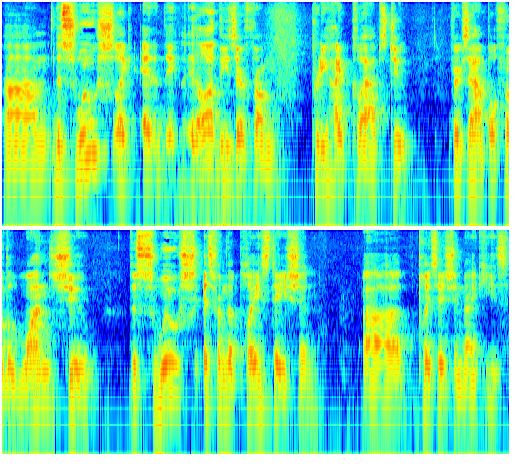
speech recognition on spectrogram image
Um, the swoosh, like it, it- a lot of these are from pretty hype collabs too. For example, for the one shoe, the swoosh is from the PlayStation, uh, PlayStation Nikes.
